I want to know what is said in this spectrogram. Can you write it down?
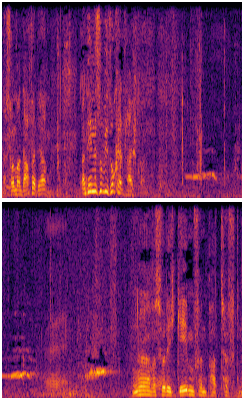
Was soll man da verderben? An denen ist sowieso kein Fleisch dran. Ja, was würde ich geben für ein paar Tüften?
